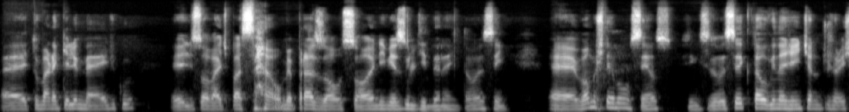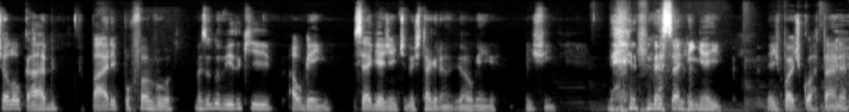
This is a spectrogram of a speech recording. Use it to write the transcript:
É, e tu vai naquele médico, ele só vai te passar omeprazol, só nimesulida, né? Então, assim, é, vamos ter bom senso. Assim, se você que tá ouvindo a gente é nutricionista low carb, pare, por favor. Mas eu duvido que alguém segue a gente no Instagram, alguém, enfim, dessa linha aí. A gente pode cortar, né?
